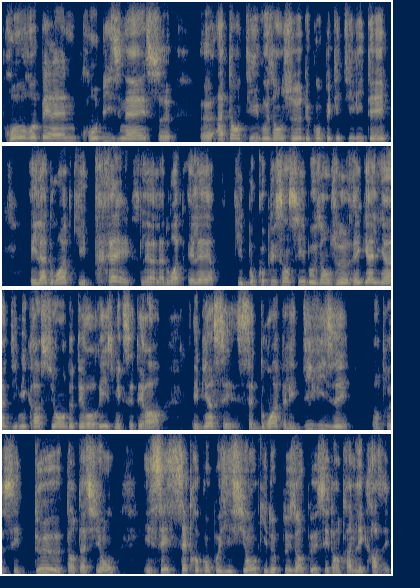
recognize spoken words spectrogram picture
pro-européenne, pro-business, euh, attentive aux enjeux de compétitivité, et la droite qui est très, la droite LR, qui est beaucoup plus sensible aux enjeux régaliens d'immigration, de terrorisme, etc., eh bien, cette droite, elle est divisée entre ces deux tentations, et c'est cette recomposition qui, de plus en plus, est en train de l'écraser.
